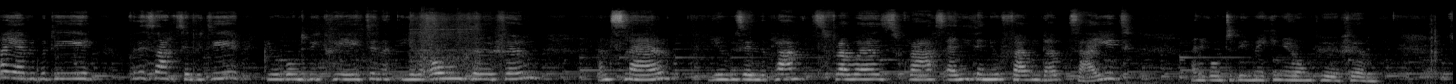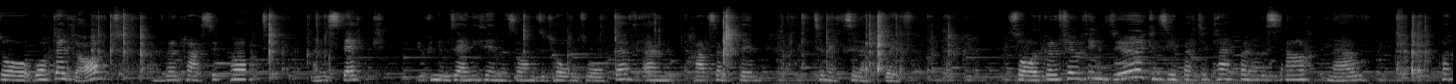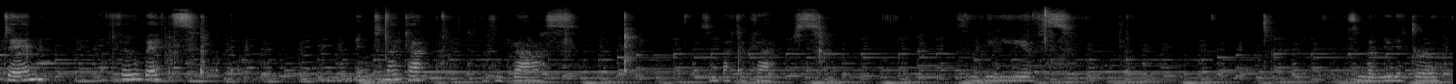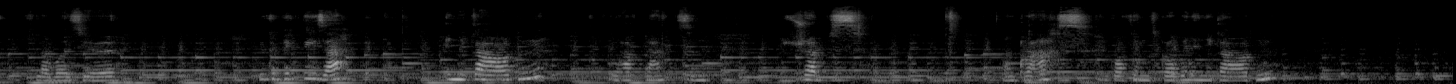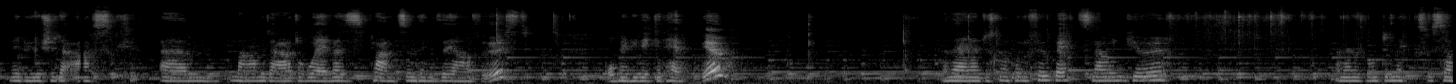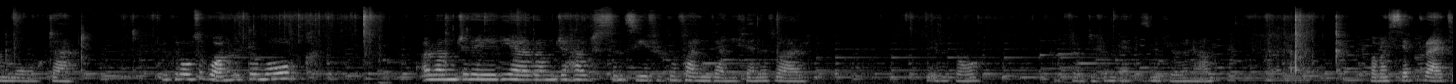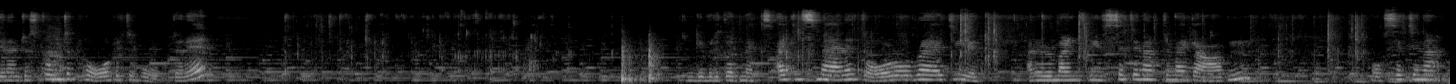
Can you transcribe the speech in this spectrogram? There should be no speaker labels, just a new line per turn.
Hi everybody, for this activity you're going to be creating your own perfume and smell using the plants, flowers, grass, anything you found outside and you're going to be making your own perfume. So what I've got, I've got a plastic pot and a stick. You can use anything as long as it holds water and have something to mix it up with. So I've got a few things here. I can see a buttercup. I'm going to start now. Put in a few bits into my cup, some grass, some buttercups, some leaves, some lovely little flowers here. You can pick these up in your garden, you have plants and shrubs and grass, you've got things growing in your garden maybe you should ask um, mum, dad or whoever's plants and things they are first. Or maybe they could help you. And then I'm just going to put a few bits now in here. And then I'm going to mix with some water. You could also go on a little walk around your area, around your house and see if you can find anything as well. Here we go few different bits in here now. Got my stick ready and I'm just going to pour a bit of water in. And give it a good mix. I can smell it all already. And it reminds me of sitting out in my garden. Or sitting up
